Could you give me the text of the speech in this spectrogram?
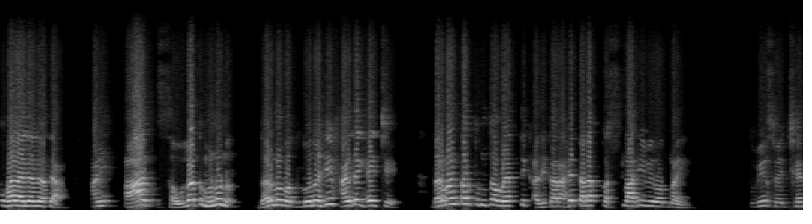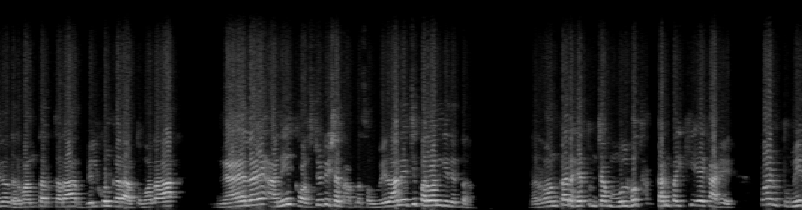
उभ्या राहिलेल्या होत्या. आणि आज सवलत म्हणून धर्म बदलूनही फायदे घ्यायचे. धर्मांतर तुमचा वैयक्तिक अधिकार आहे त्याला कसलाही विरोध नाही. तुम्ही स्वेच्छेने धर्मांतर करा बिलकुल करा. तुम्हाला न्यायालय आणि कॉन्स्टिट्यूशन आपलं संविधान याची परवानगी देतं. धर्मांतर हे तुमच्या मूलभूत हक्कांपैकी एक आहे. पण तुम्ही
